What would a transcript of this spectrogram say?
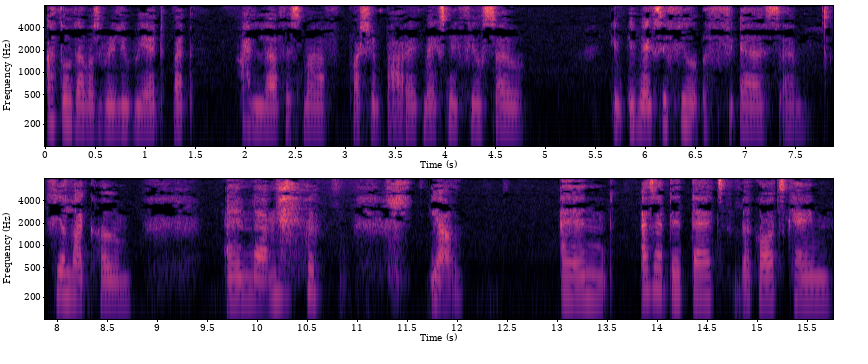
I thought that was really weird, but I love the smell of washing powder. It makes me feel so. It, it makes you feel uh, um, feel like home, and um, yeah. And as I did that, the guards came,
